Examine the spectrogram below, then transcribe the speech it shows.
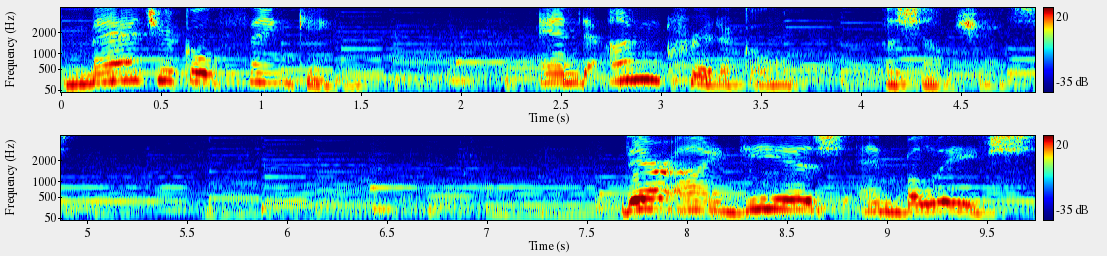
magical thinking, and uncritical assumptions. Their ideas and beliefs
